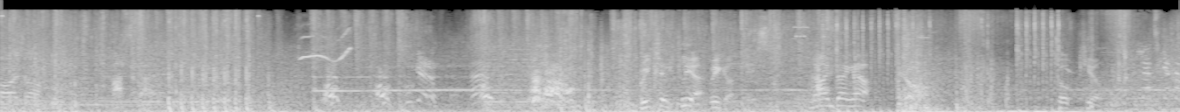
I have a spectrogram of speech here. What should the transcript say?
eyes on. Hostile. Get him! Breach and clear. We got this. Nine bang out. Talk kill. Let's get the...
